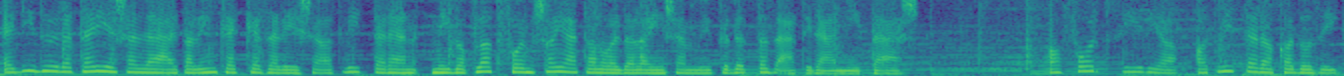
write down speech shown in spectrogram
Egy időre teljesen leállt a linkek kezelése a Twitteren, még a platform saját aloldalain sem működött az átirányítás. A Forbes írja, a Twitter akadozik,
